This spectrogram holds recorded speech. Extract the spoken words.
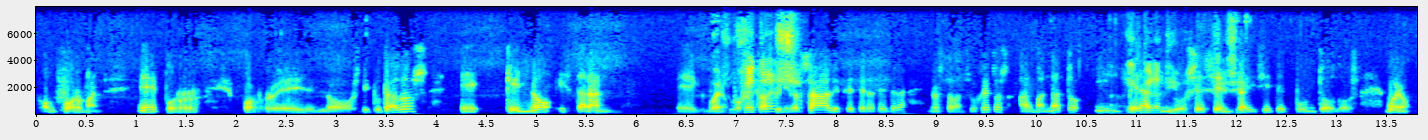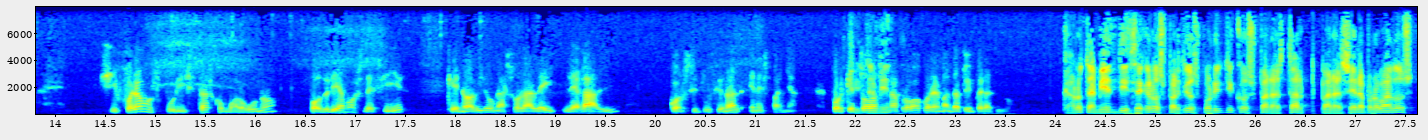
conforman por, por los diputados que no estarán eh, bueno, por pues universal, etcétera, etcétera, no estaban sujetos al mandato imperativo, 67.2. Bueno, si fuéramos puristas como alguno, podríamos decir que no ha habido una sola ley legal constitucional en España, porque todas se han aprobado con el mandato imperativo. Claro, también dice que los partidos políticos para estar para ser aprobados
